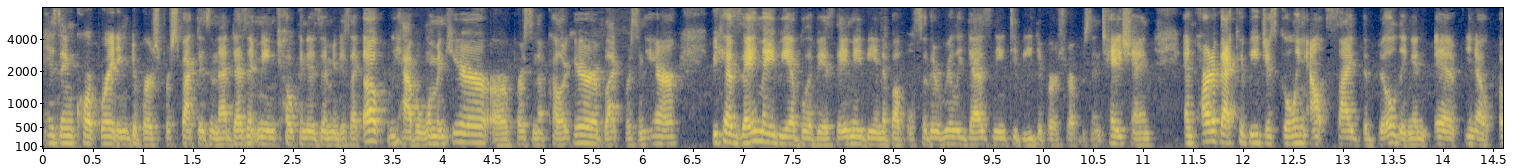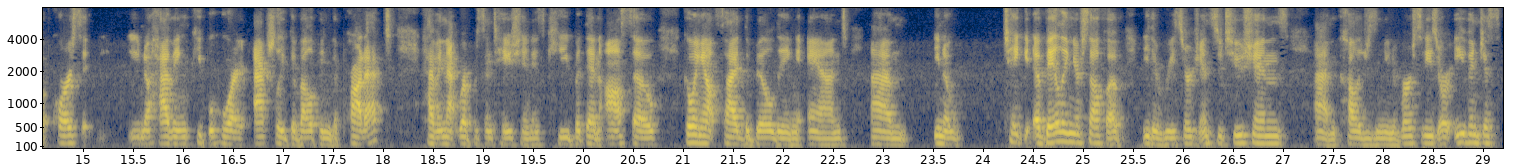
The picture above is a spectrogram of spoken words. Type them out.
is incorporating diverse perspectives. And that doesn't mean tokenism and just like, oh, we have a woman here or a person of color here, a black person here, because they may be oblivious, they may be in a bubble. So there really does need to be diverse representation. And part of that could be just going outside the building. And, if, you know, of course, you know having people who are actually developing the product having that representation is key but then also going outside the building and um, you know take availing yourself of either research institutions, um, colleges and universities, or even just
